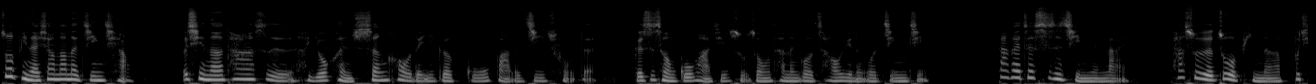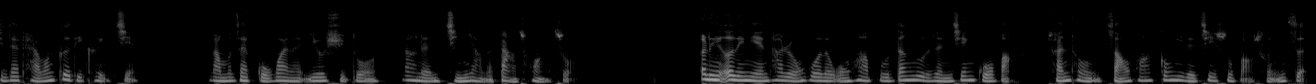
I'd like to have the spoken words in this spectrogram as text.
作品呢，相当的精巧。而且呢，它是有很深厚的一个古法的基础的。可是从古法基础中，它能够超越，能够精进。大概这四十几年来，他所有的作品呢，不仅在台湾各地可以见，那么在国外呢，也有许多让人敬仰的大创作。二零二零年，他荣获了文化部登录的人间国宝传统凿花工艺的技术保存者，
